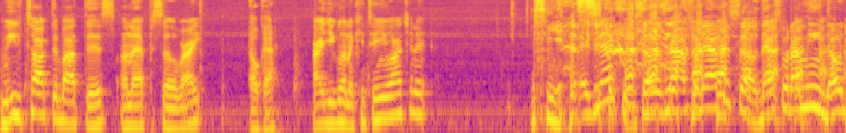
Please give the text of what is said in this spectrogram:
we've talked about this on the episode, right? Okay. Are you going to continue watching it? yes. Exactly. so it's not for the episode. That's what I mean. Don't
